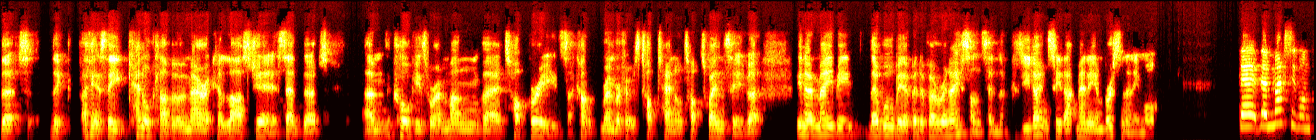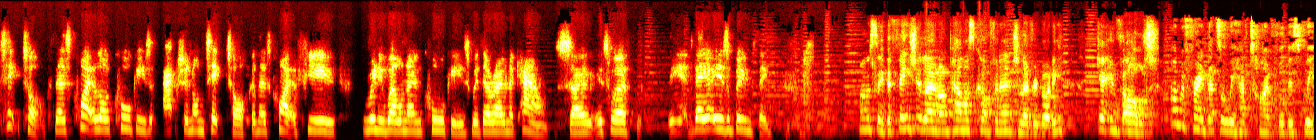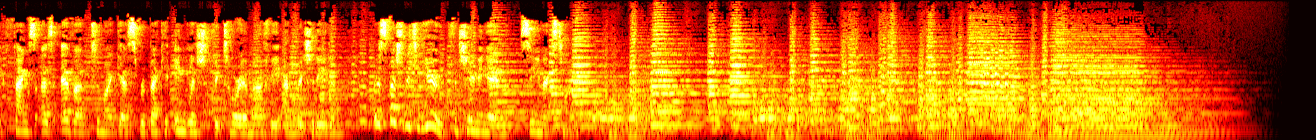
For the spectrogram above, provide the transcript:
That the I think it's the Kennel Club of America last year said that um, the corgis were among their top breeds. I can't remember if it was top 10 or top 20, but you know, maybe there will be a bit of a renaissance in them because you don't see that many in Britain anymore they're they're massive on TikTok. There's quite a lot of corgis action on TikTok, and there's quite a few really well known corgis with their own accounts. So it's worth. They it is a boon thing. Honestly, the things you learn on Palace Confidential, everybody. Get involved. I'm afraid that's all we have time for this week. Thanks as ever to my guests Rebecca English, Victoria Murphy, and Richard Eden. But especially to you for tuning in. See you next time.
